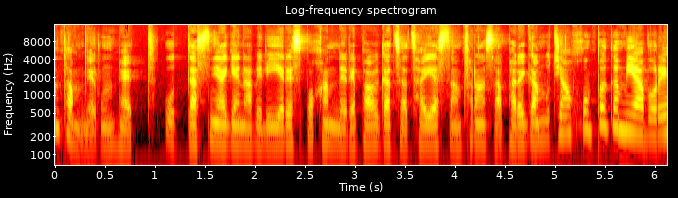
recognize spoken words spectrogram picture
անդամներուն հետ։ 80-յակն ավելի երեսփոխաններ է բաղկացած Հայաստան-Ֆրանսա բարեկամության խումբը կմիավորե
